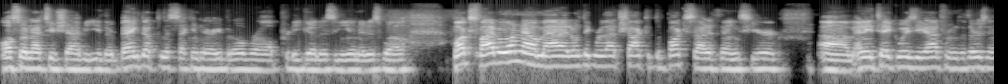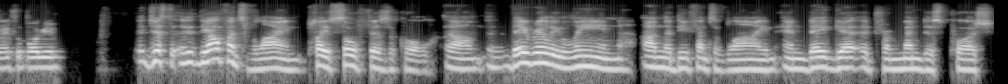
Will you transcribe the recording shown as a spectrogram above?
also not too shabby either. Banged up in the secondary, but overall pretty good as a unit as well. Bucks five and one now, Matt. I don't think we're that shocked at the Bucks side of things here. Um, any takeaways you got from the Thursday night football game? Just uh, the offensive line plays so physical. Um, they really lean on the defensive line, and they get a tremendous push.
